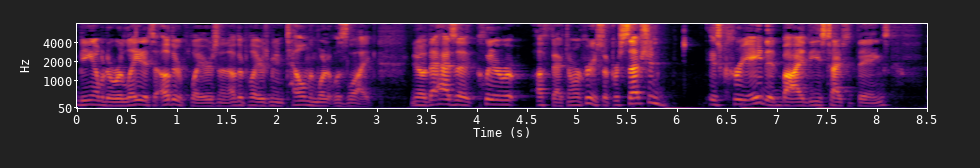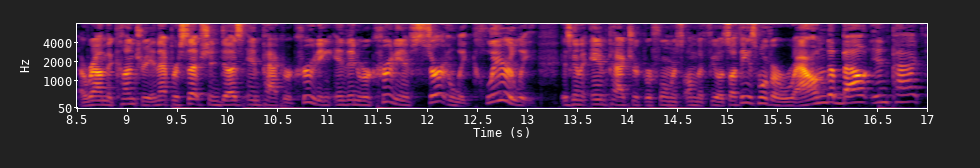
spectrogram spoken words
being able to relate it to other players and other players being telling them what it was like. You know, that has a clear effect on recruiting. So perception is created by these types of things around the country, and that perception does impact recruiting, and then recruiting certainly, clearly, is going to impact your performance on the field. So I think it's more of a roundabout impact,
